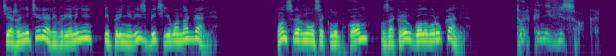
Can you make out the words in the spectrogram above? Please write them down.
Те же не теряли времени и принялись бить его ногами. Он свернулся клубком, закрыл голову руками. «Только не в висок,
